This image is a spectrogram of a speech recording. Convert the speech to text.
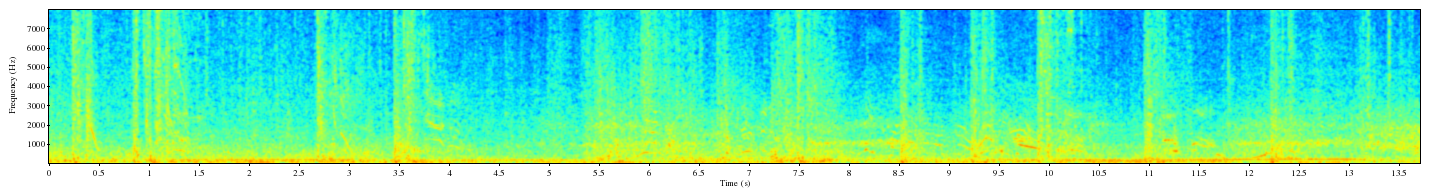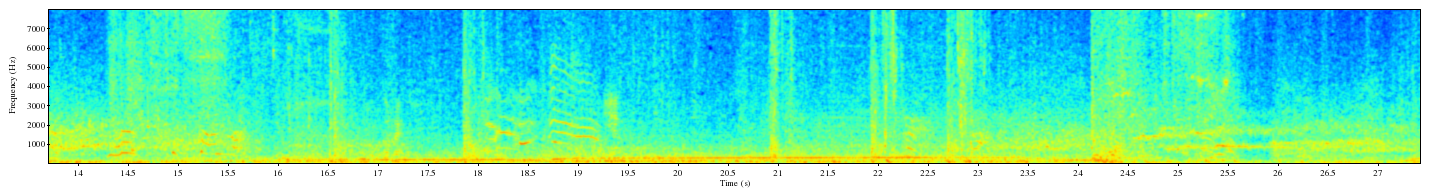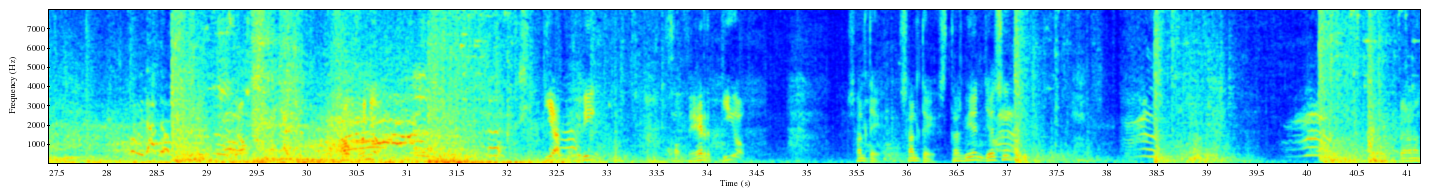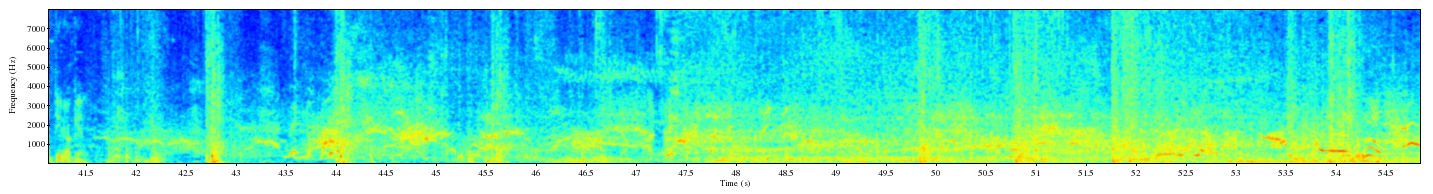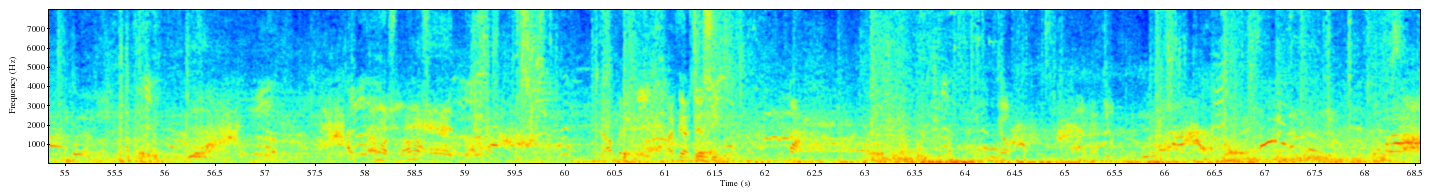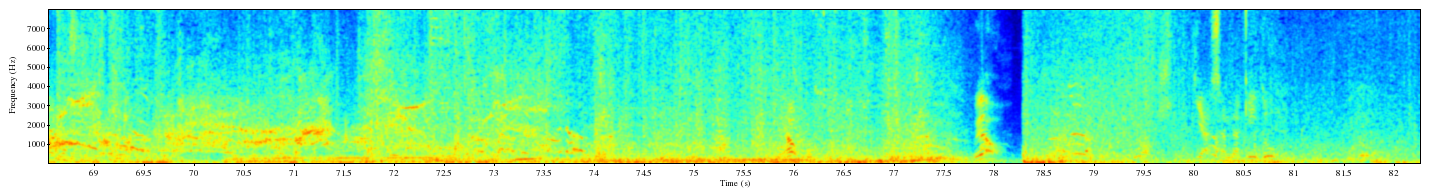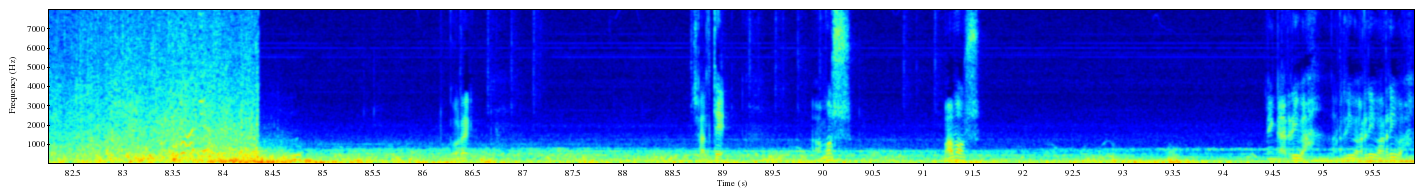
Joder, tío. Salte, salte. ¿Estás bien, Jesse? Un tiro a aquel. Vamos, vamos. Venga, hombre. Gracias, Jesse. Cuidado. Cuidado. Hostia, sal de aquí tú. Corre. Salte. Vamos. Vamos. Venga, arriba, arriba, arriba, arriba.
